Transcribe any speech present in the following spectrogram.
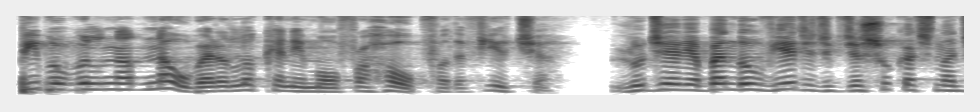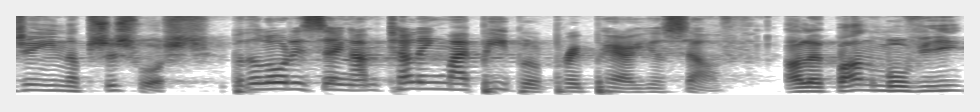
People will not know where to look anymore for hope for the future. Ludzie nie będą wiedzieć, gdzie szukać nadziei na przyszłość. But the Lord is saying, I'm telling my people, prepare yourself. Ale Pan mówi:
